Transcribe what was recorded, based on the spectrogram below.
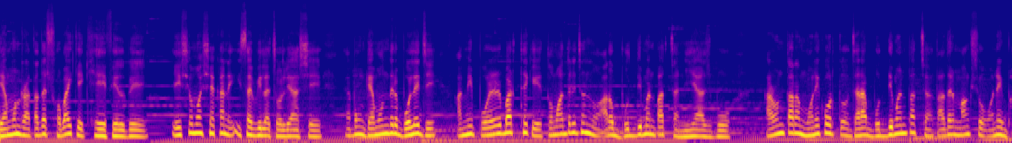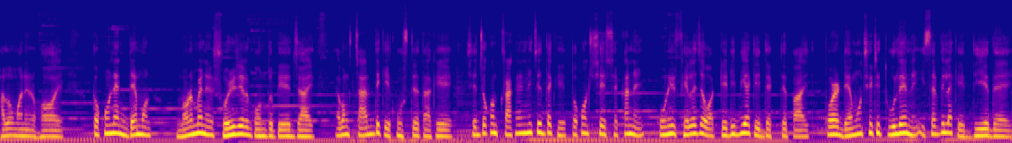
ডেমনরা তাদের সবাইকে খেয়ে ফেলবে। এই সময় সেখানে ইসাবিলা চলে আসে এবং ডেমনদের বলে যে, আমি পরের বার থেকে তোমাদের জন্য আরও বুদ্ধিমান বাচ্চা নিয়ে আসব। কারণ তারা মনে করতো, যারা বুদ্ধিমান বাচ্চা তাদের মাংস অনেক ভালো মানের হয়। তখন এক ডেমন নরম্যানের শরীরের গন্ধ পেয়ে যায় এবং চারদিকে খুঁজতে থাকে। সে যখন ট্রাকের নিচে দেখে, তখন সে সেখানে কনির ফেলে যাওয়া টেডি বিয়ারটি দেখতে পায়। পরে ডেমন সেটি তুলে এনে ইসাবিলাকে দিয়ে দেয়।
